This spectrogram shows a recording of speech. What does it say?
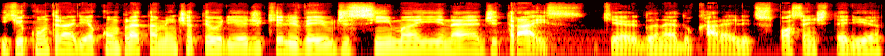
E que contraria completamente a teoria de que ele veio de cima e, né, de trás. Que é do, né, do cara, ele supostamente teria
